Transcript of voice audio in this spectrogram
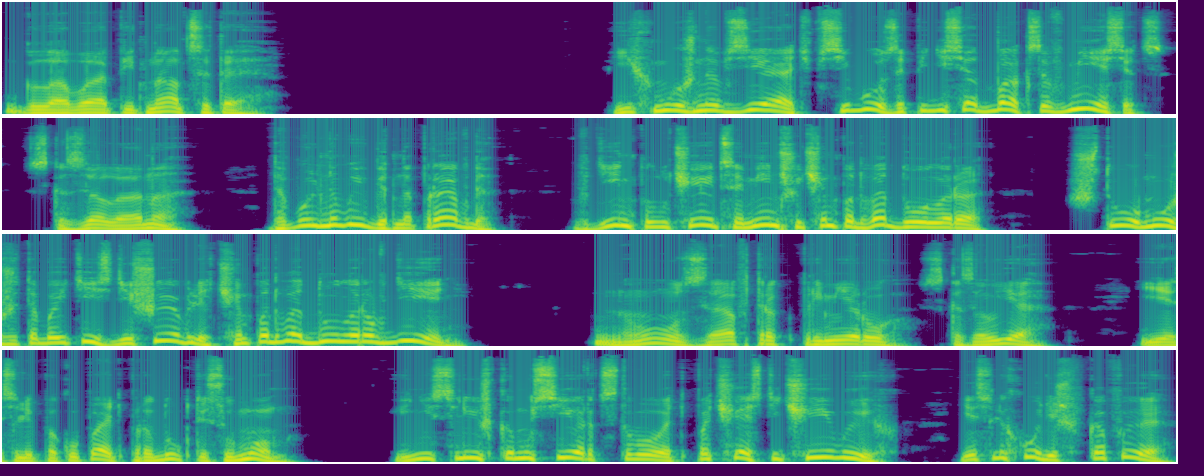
Глава 15 «Их можно взять всего за 50 баксов в месяц», — сказала она. «Довольно выгодно, правда? В день получается меньше, чем по 2 доллара. Что может обойтись дешевле, чем по 2 доллара в день?» «Ну, завтрак, к примеру», — сказал я, — «если покупать продукты с умом. И не слишком усердствовать по части чаевых, если ходишь в кафе.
